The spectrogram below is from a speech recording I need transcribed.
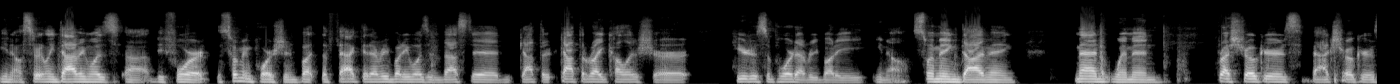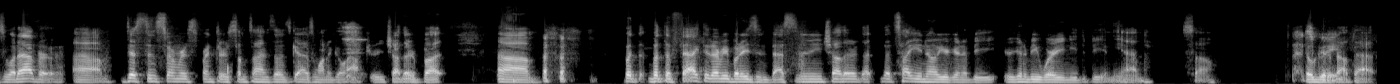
you know, certainly diving was uh, before the swimming portion, but the fact that everybody was invested, got the got the right color shirt, here to support everybody, you know, swimming, diving, men, women, breaststrokers, backstrokers, whatever. Um, distance swimmers, sprinters, sometimes those guys want to go after each other, but um, but but the fact that everybody's invested in each other, that that's how you know you're gonna be you're gonna be where you need to be in the end. So That's feel good about that.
